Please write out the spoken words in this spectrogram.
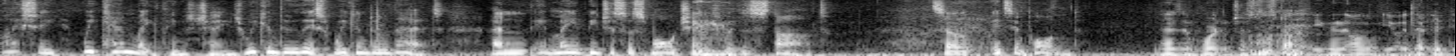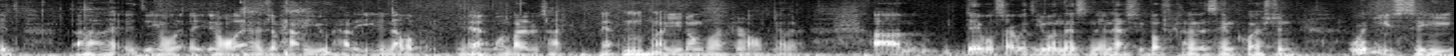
well, actually, we can make things change. We can do this. We can do that, and it may be just a small change, but it's a start. So it's important. And it's important just to start, even though you know it, it, it's uh, the old, the old adage of how do you how do you eat an elephant, you know, Yeah. one bite at a time. Yeah. Uh, you don't go after it all together. Um, Dave, we'll start with you on this and, and ask you both kind of the same question. Where do you see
